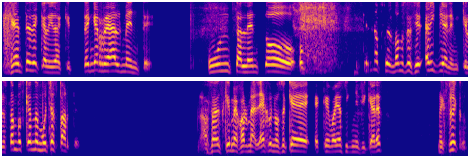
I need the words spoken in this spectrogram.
gente de calidad que tenga realmente un talento, pues vamos a decir, Eric Bienem, que lo están buscando en muchas partes. No sabes qué, mejor me alejo, no sé qué, qué vaya a significar esto. ¿Me explico?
